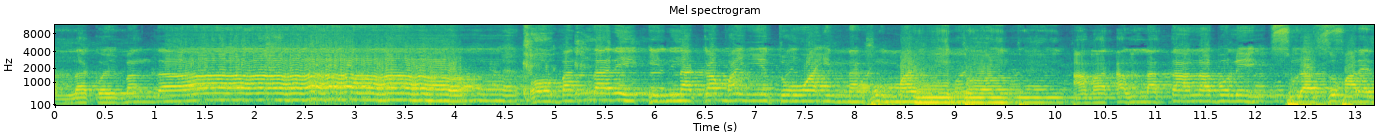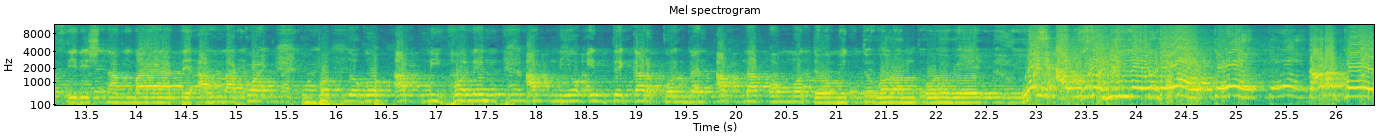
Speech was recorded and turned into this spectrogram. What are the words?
আল্লাহ কই বান্দা ও বান্দারে, ইন্নাকা মাইয়িতু ওয়া ইন্নাকুম মাইয়িতুন। আমার আল্লাহ তাআলা বলে, সূরা জুমারের 30 নাম্বার আয়াতে আল্লাহ কয় বন্ধুগো আপনি হলেন, আপনিও ইন্তেকার করবেন, আপনার উম্মতেও মৃত্যুবরণ করবে। ওই আবু জাহিলের দল তারা কয়,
